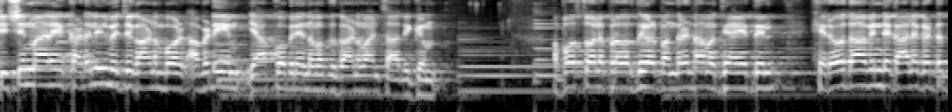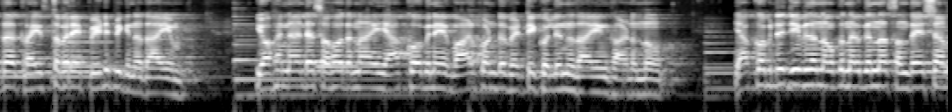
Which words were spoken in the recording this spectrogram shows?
ശിഷ്യന്മാരെ കടലിൽ വെച്ച് കാണുമ്പോൾ അവിടെയും യാക്കോബിനെ നമുക്ക് കാണുവാൻ സാധിക്കും. അപ്പോസ്തോല പ്രവർത്തികൾ പന്ത്രണ്ടാം അധ്യായത്തിൽ ഹെരോദാവിന്റെ കാലഘട്ടത്ത് ക്രൈസ്തവരെ പീഡിപ്പിക്കുന്നതായും യോഹന്നാന്റെ സഹോദരനായ യാക്കോബിനെ വാൾ കൊണ്ട് വെട്ടിക്കൊല്ലുന്നതായും കാണുന്നു. യാക്കോബിന്റെ ജീവിതം നമുക്ക് നൽകുന്ന സന്ദേശം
